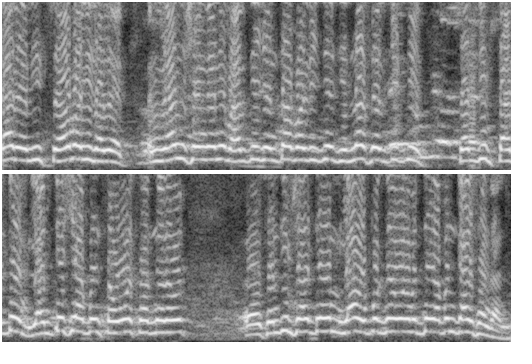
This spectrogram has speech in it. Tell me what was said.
या रॅलीत सहभागी झाले आहेत. आणि या अनुषंगाने भारतीय जनता पार्टीचे जिल्हा सरचिटणीस संदीप साटम यांच्याशी आपण संवाद साधणार आहोत. संदीप साटम या उपक्रमाबद्दल आपण काय सांगाल?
